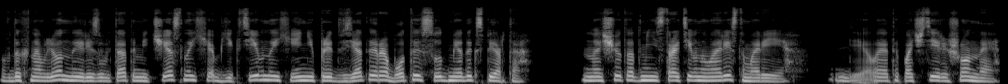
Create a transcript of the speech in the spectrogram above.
вдохновленные результатами честной, объективной и непредвзятой работы судмедэксперта. Насчет административного ареста Марии. Дело это почти решенное.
